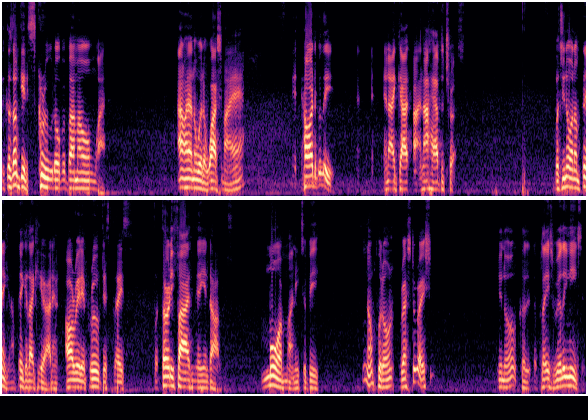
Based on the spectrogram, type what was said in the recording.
because I'm getting screwed over by my own wife. I don't have nowhere to wash my ass. It's hard to believe. And I got and I have the trust. But you know what I'm thinking? I'm thinking like here, I already approved this place for $35 million more money to be, you know, put on restoration, you know, because the place really needs it.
